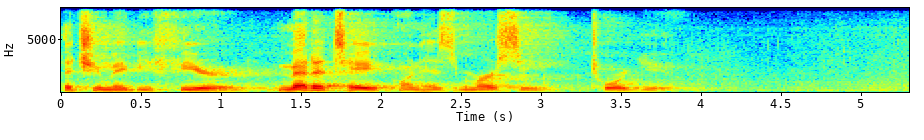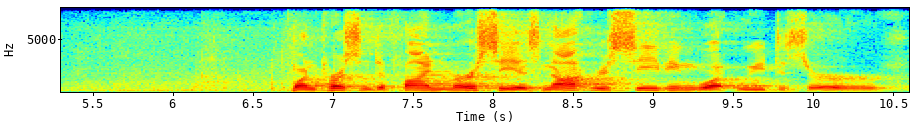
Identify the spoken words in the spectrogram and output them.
that you may be feared. Meditate on His mercy toward you. One person defined mercy as not receiving what we deserve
